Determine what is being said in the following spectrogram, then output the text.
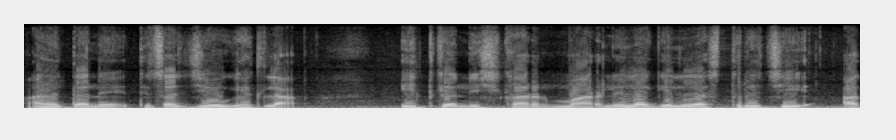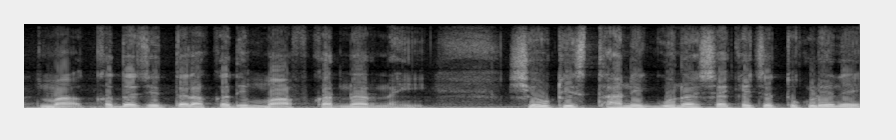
आणि त्याने तिचा जीव घेतला. इतक्या निष्कारण मारलेल्या गेलेल्या स्त्रीची आत्मा कदाचित त्याला कधी माफ करणार नाही. शेवटी स्थानिक गुन्हा शाखेच्या तुकडीने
